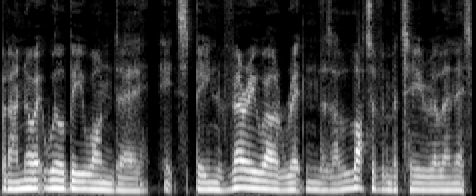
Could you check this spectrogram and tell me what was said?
but I know it will be one day. It's been very well written, there's a lot of material in it,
